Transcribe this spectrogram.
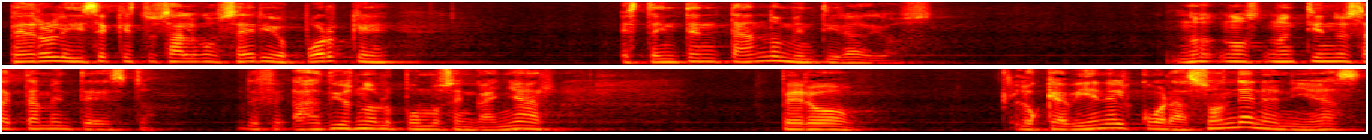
Pedro le dice que esto es algo serio porque está intentando mentir a Dios. No, no entiendo exactamente esto. A Dios no lo podemos engañar. Pero lo que había en el corazón de Ananías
